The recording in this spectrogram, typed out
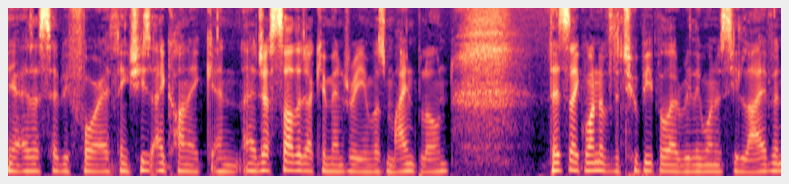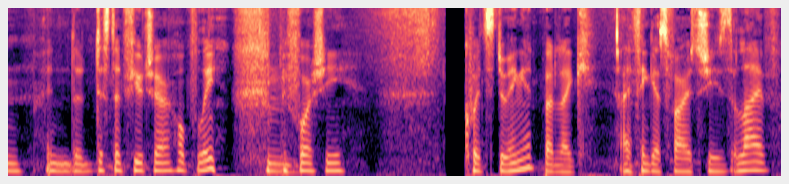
yeah, as I said before, I think she's iconic, and I just saw the documentary and was mind blown. That's like one of the two people I really want to see live in in the distant future, hopefully, Hmm. before she quits doing it. But like, I think as far as she's alive,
